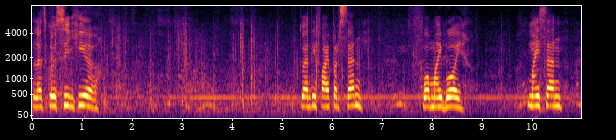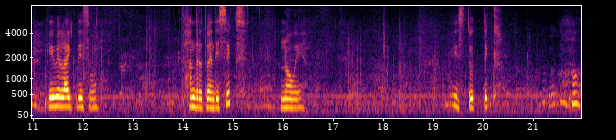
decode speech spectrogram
Let's go see here 25% for my boy. My son he will like this one. 126 no way. It's too thick. Huh.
